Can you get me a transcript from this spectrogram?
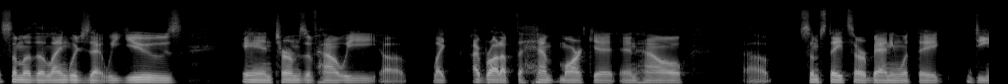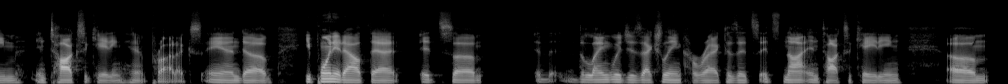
some of the language that we use in terms of how we uh, like. I brought up the hemp market and how uh, some states are banning what they deem intoxicating hemp products, and uh, he pointed out that it's um, the language is actually incorrect, as it's it's not intoxicating um,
